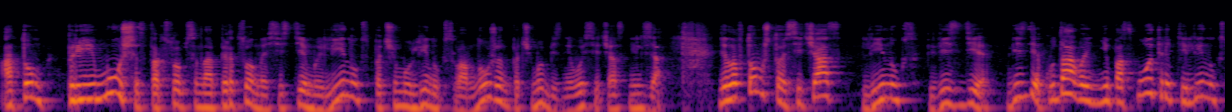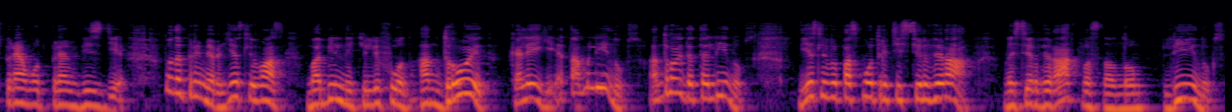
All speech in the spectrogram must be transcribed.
о том преимуществах, собственно, операционной системы Linux, почему Linux вам нужен, почему без него сейчас нельзя. Дело в том, что сейчас Linux везде. Везде. Куда вы не посмотрите, Linux прям вот прям везде. Ну, например, если у вас мобильный телефон Android, коллеги, это Linux. Android это Linux. Если вы посмотрите сервера, на серверах в основном Linux.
